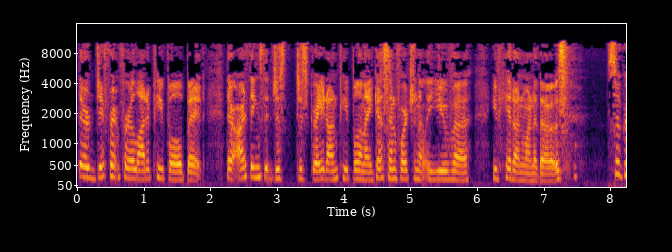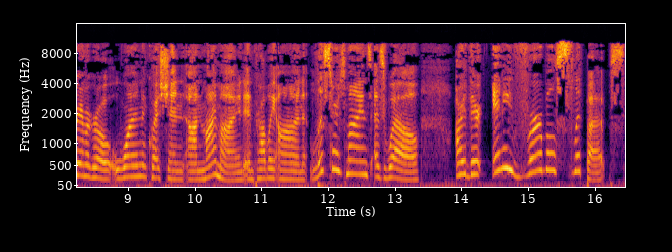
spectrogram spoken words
they're different for a lot of people, but there are things that just, just grate on people. And I guess unfortunately you've, uh, you've hit on one of those. So, Grammar Girl, one question on my mind and probably on listeners' minds as well. Are there any verbal slip ups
